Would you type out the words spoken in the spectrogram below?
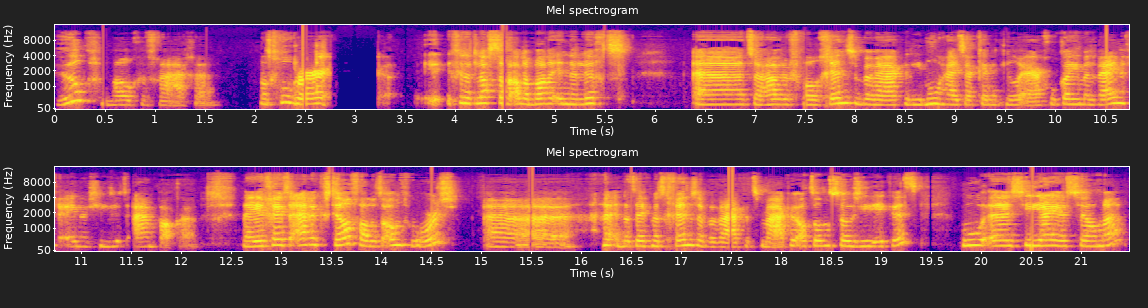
hulp mogen vragen. Want vroeger, ik vind het lastig alle ballen in de lucht uh, te houden. Vooral grenzen bewaken, die moeheid herken ik heel erg. Hoe kan je met weinig energie dit aanpakken? Nou, je geeft eigenlijk zelf al het antwoord. Uh, en dat heeft met grenzen bewaken te maken. Althans, zo zie ik het. Hoe uh, zie jij het, Selma?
